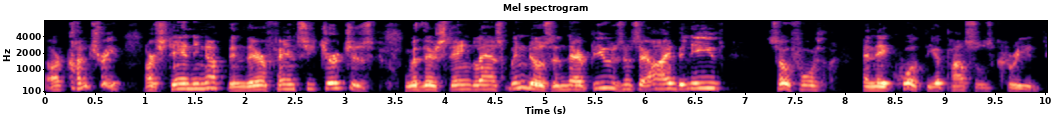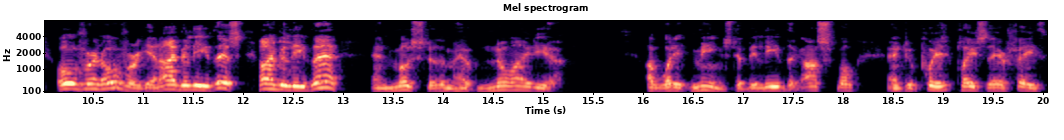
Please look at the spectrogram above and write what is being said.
our country, are standing up in their fancy churches with their stained glass windows and their pews and say, I believe, so forth. And they quote the Apostles' Creed over and over again. I believe this, I believe that. And most of them have no idea of what it means to believe the gospel and to place their faith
